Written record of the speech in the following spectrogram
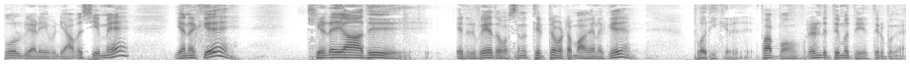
தோல்வி அடைய வேண்டிய அவசியமே எனக்கு கிடையாது என்று வேத வசனம் திட்டவட்டமாக எனக்கு போதிக்கிறது. பார்ப்போம் ரெண்டு திமத்தி திருப்புங்க.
